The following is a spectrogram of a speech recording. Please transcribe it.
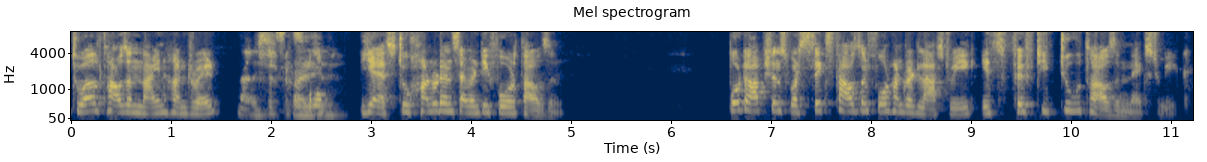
12,900. That's crazy. yes, to 174,000. Put options were 6,400 last week. It's 52,000 next week.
